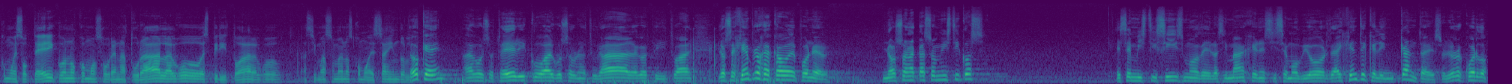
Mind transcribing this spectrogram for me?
como esotérico, ¿no? Como sobrenatural, algo espiritual, algo así más o menos como esa índole. Ok, algo esotérico, algo sobrenatural, algo espiritual. Los ejemplos que acabo de poner, ¿no son acaso místicos? Ese misticismo de las imágenes y se movió. Hay gente que le encanta eso. Yo recuerdo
